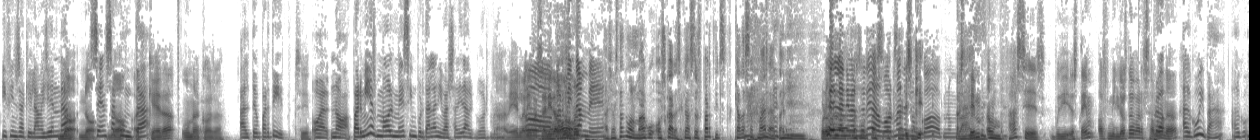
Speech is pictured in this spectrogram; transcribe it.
I fins aquí l'agenda, No, no, sense no, comptar et queda una cosa. El teu partit. Sí. O el, no, per mi és molt més important l'aniversari del Gorman. A mi l'aniversari del per mi Gorman- també. Això ha estat molt maco. Òscar, és que els teus partits cada setmana tenim... Però- L'aniversari del Gorman és un que cop, només. Estem en fases. Vull dir, estem els millors de Però Barcelona. algú hi va? Algú...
